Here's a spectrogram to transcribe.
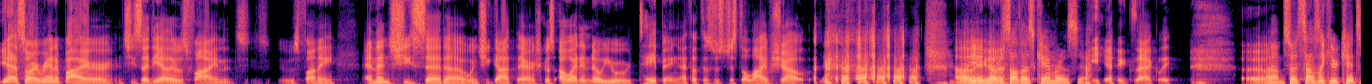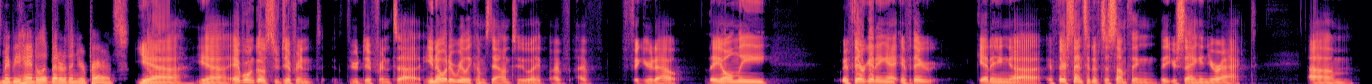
Yeah, so I ran it by her and she said, Yeah, it was fine. It was funny. And then she said uh, when she got there, she goes, "Oh, I didn't know you were taping. I thought this was just a live show." oh, you didn't yeah. notice all those cameras? Yeah. yeah, exactly. Uh, Um, so it sounds like your kids maybe handle it better than your parents. Yeah, yeah. Everyone goes through different through different. Uh, you know what it really comes down to? I, I've I've figured out. They only if they're getting if they're getting uh, if they're sensitive to something that you're saying in your act, um,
